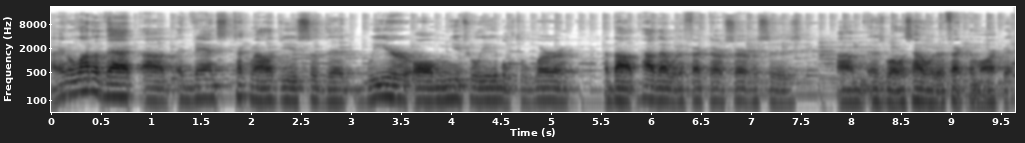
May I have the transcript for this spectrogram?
And a lot of that uh, advanced technology is so that we are all mutually able to learn about how that would affect our services um, as well as how it would affect the market.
